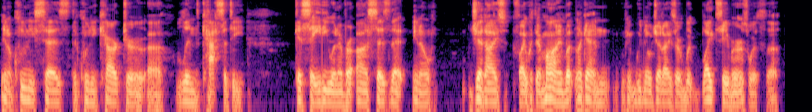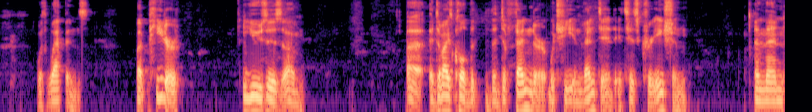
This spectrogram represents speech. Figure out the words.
you know, Clooney says the Clooney character uh, Lyn Cassady, Cassady, whatever, says that you know Jedi's fight with their mind, but again, we know Jedi's are with lightsabers with uh, with weapons. But Peter uses um, uh, a device called the, the Defender, which he invented. It's his creation. And then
